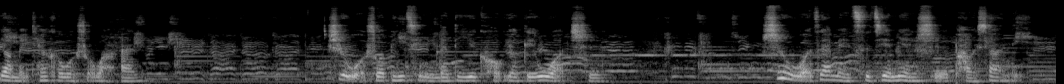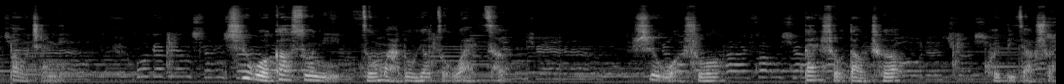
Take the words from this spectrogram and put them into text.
要每天和我说晚安。是我说冰淇淋的第一口要给我吃。是我在每次见面时跑向你，抱着你。是我告诉你，走马路要走外侧。是我说，单手倒车会比较帅。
